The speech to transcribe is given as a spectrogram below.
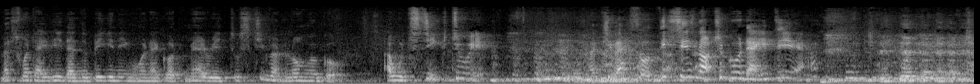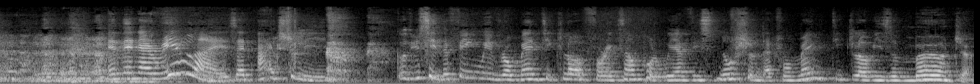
That's what I did at the beginning when I got married to Stephen long ago. I would stick to him until I thought, this is not a good idea. and then I realized that actually, because you see, the thing with romantic love, for example, we have this notion that romantic love is a merger.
